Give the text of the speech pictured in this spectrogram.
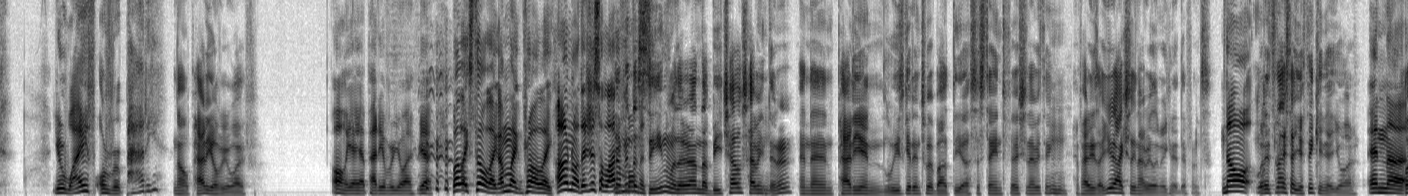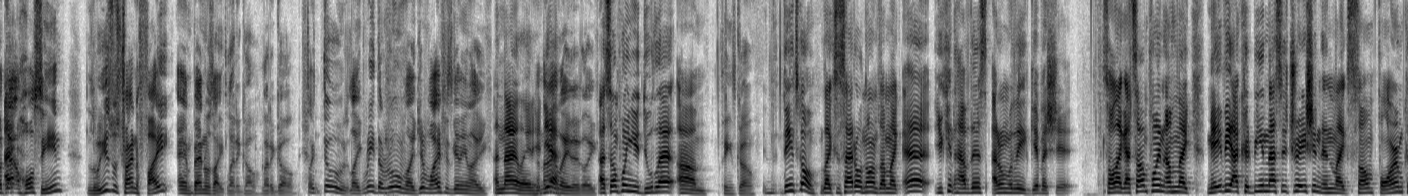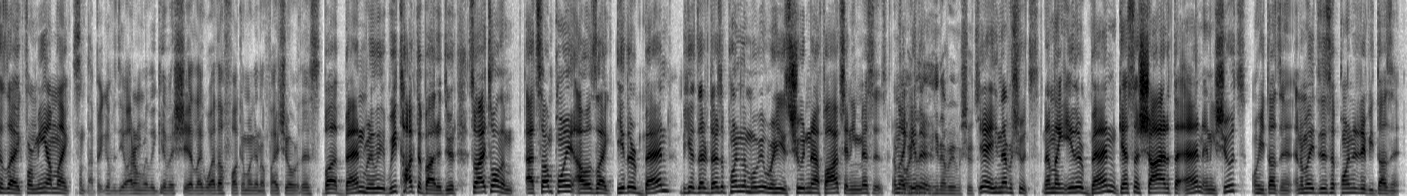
your wife over Paddy? No, Paddy over your wife. Oh yeah, yeah, Paddy over your wife. Yeah, but like still, like I'm like, bro, like I don't know. There's just a lot of Even the moments. Mm. scene where they're on the beach house having dinner, and then Paddy and Louise get into it about the uh, sustained fish and everything. Mm-hmm. And Paddy's like, "You're actually not really making a difference." no, But it's nice that you're thinking that you are. and uh, But that I- whole scene, Louise was trying to fight, and Ben was like, "Let it go, let it go." It's like, dude, like read the room. Like your wife is getting like annihilated. Yeah. annihilated. Like At some point, you do let um things go. things go like societal norms. I'm like, eh, you can have this. I don't really give a shit. So like at some point, I'm like, maybe I could be in that situation in like some form, cause like for me, I'm like, it's not that big of a deal. I don't really give a shit. Like, why the fuck am I gonna fight you over this? But Ben really, we talked about it, dude. So I told him at some point, I was like, either Ben, because there, there's a point in the movie where he's shooting at Fox and he misses. I'm like, Oh, he, either he never even shoots. yeah, he never shoots. And I'm like, either Ben gets a shot at the end and he shoots, or he doesn't. And I'm like disappointed if he doesn't.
